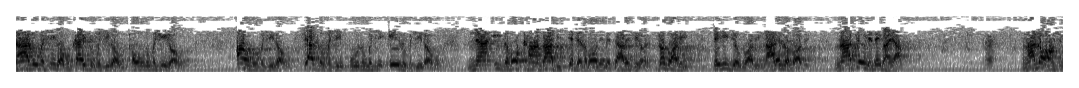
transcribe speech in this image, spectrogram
နာလို့မရှိတော့ဘူးကြိုက်လို့မရှိတော့ဘူးထုံလို့မရှိတော့ဘူး အောက်လို့မရှိတော့ဘူးကြက်လို့မရှိပူလို့မရှိအေးလို့မရှိတော့ဘူးနာဤသဘောခံစားပြီးပြည့်တဲ့သဘောလေးပဲဒါပဲရှိတော့လွတ်သွားပြီဒိဋ္ဌိပြုတ်သွားပြီငါလည်းလွတ်သွားပြီငါပြုတ်ရင်နိဗ္ဗာန်ရအဲငါလွတ်အောင်ရှု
